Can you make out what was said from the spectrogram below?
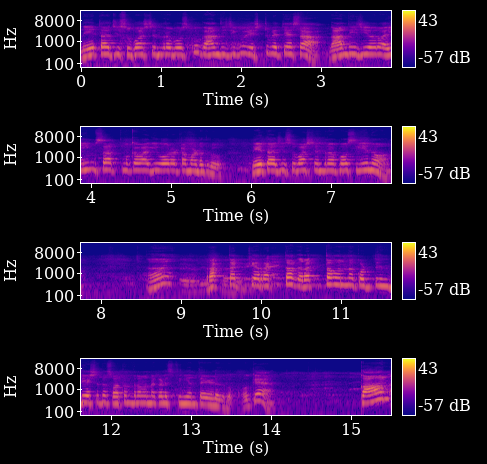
ನೇತಾಜಿ ಸುಭಾಷ್ ಚಂದ್ರ ಬೋಸ್ಗೂ ಗಾಂಧೀಜಿಗೂ ಎಷ್ಟು ವ್ಯತ್ಯಾಸ? ಗಾಂಧೀಜಿಯವರು ಅಹಿಂಸಾತ್ಮಕವಾಗಿ ಹೋರಾಟ ಮಾಡಿದ್ರು. ನೇತಾಜಿ ಸುಭಾಷ್ ಚಂದ್ರ ಬೋಸ್ ಏನು? ರಕ್ತಕ್ಕೆ ರಕ್ತ, ರಕ್ತವನ್ನು ಕೊಟ್ಟು ದೇಶದ ಸ್ವಾತಂತ್ರ್ಯವನ್ನು ಗಳಿಸ್ತೀನಿ ಅಂತ ಹೇಳಿದ್ರು. ಓಕೆ? ಖಾನ್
